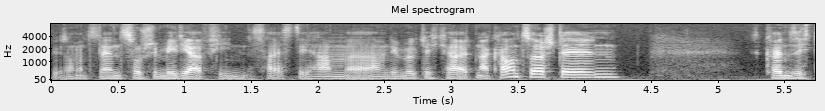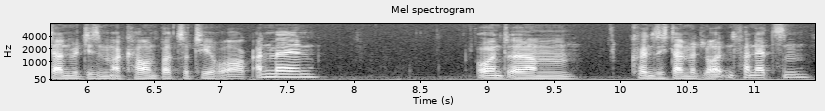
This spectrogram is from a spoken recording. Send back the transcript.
wie soll man es nennen, Social Media affin. Das heißt, die haben ähm, die Möglichkeit, einen Account zu erstellen. Können sich dann mit diesem Account bei Zotero.org anmelden und ähm, können sich dann mit Leuten vernetzen,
